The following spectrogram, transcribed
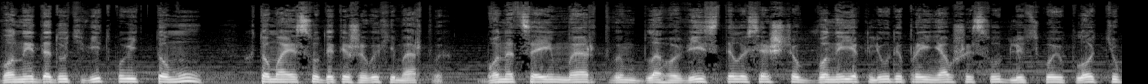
Вони дадуть відповідь тому, хто має судити живих і мертвих, бо на це і мертвим благовістилося, щоб вони, як люди, прийнявши суд людською плоттю,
